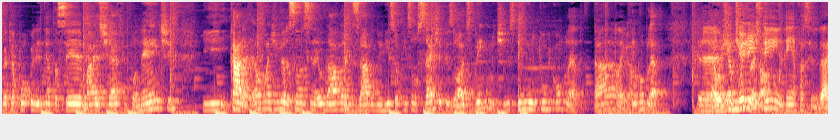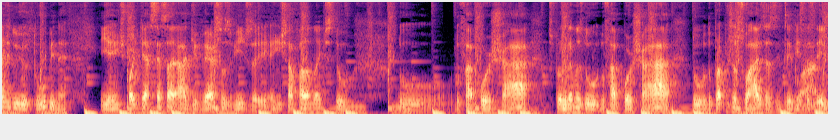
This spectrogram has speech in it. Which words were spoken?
daqui a pouco ele tenta ser mais chefe imponente. E, cara, é uma diversão, assim, eu dava risada do início ao fim, são sete episódios, bem curtinhos, tem no YouTube completo. Ah, legal. Tem completo. É, é, hoje em dia a gente tem, tem a facilidade do YouTube, né? E a gente pode ter acesso a, a diversos vídeos. A gente estava falando antes do, do, do Fábio Porchat, os programas do, do Fábio Porchat, do, do próprio Jô Soares, as entrevistas claro. dele.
